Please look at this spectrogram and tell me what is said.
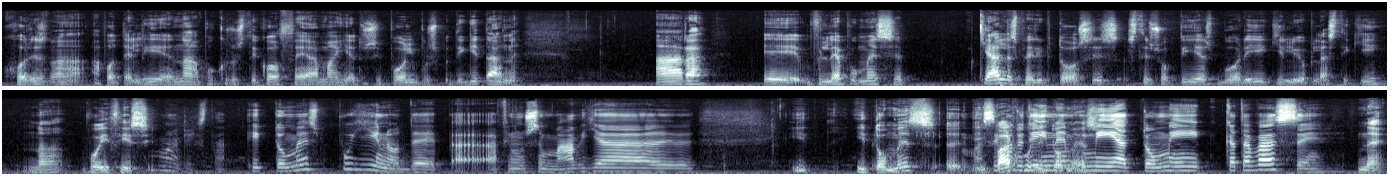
χωρίς να αποτελεί ένα αποκρουστικό θέαμα για τους υπόλοιπους που την κοιτάνε. Άρα ε, βλέπουμε σε και άλλες περιπτώσεις στις οποίες μπορεί η κοιλιοπλαστική να βοηθήσει. Μάλιστα. Οι τομές που γίνονται, α, αφήνουν σημάδια. ε, Οι, οι τομές, ε, Μας είπατε υπάρχουν ότι οι είναι τομές, μία τομή κατά βάση. ναι,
